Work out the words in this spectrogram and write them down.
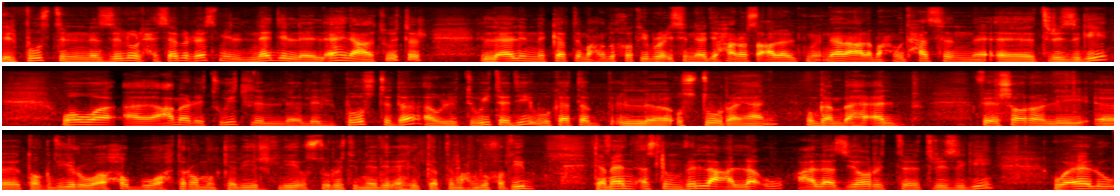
لل post اللي نزله الحساب الرسمي للنادي الأهلي على تويتر اللي قال إن الكابتن محمود الخطيب رئيس النادي حرص على الاطمئنان على محمود حسن تريزيجيه وهو عمل retweet لل... لل post ده أو لل tweet ة دي وكتب الأسطورة يعني وجنبها قلب في إشارة لتقديره وحبه واحترامه الكبير لأسطورة النادي الأهلي الكابتن محمود الخطيب كمان أستون فيلا علقوا على زيارة تريزيجيه وقالوا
